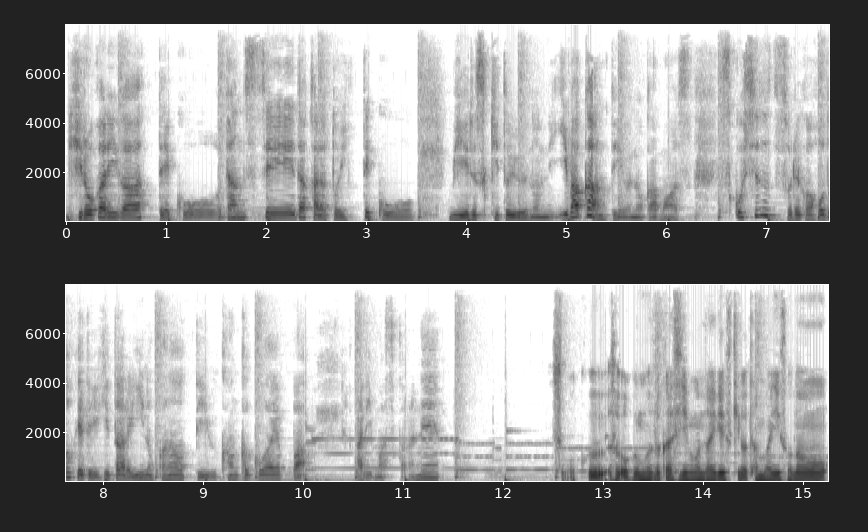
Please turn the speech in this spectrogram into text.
広がりがあってこう男性だからといってこう BL 好きというのに違和感っていうのが、まあ、す少しずつそれがほどけていけたらいいのかなっていう感覚はやっぱありますからね。すごく、すごく難しい問題ですけど、たまにその、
